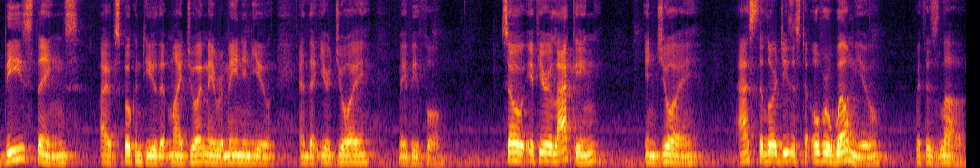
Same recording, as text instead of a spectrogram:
These things I have spoken to you, that my joy may remain in you, and that your joy may be full. So if you're lacking in joy, ask the Lord Jesus to overwhelm you with his love.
